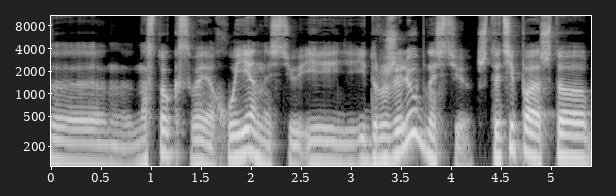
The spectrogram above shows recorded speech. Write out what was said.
э, настолько своей охуенностью и, и дружелюбностью, что, типа, что,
